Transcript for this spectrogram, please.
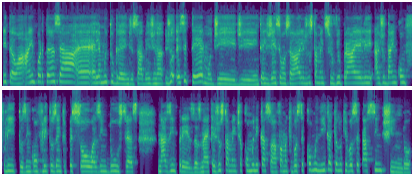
Então, a, a importância é, ela é muito grande, sabe, Regina? Esse termo de, de inteligência emocional, ele justamente serviu para ele ajudar em conflitos, em conflitos entre pessoas, indústrias, nas empresas, né? Que é justamente a comunicação, a forma que você comunica aquilo que você está sentindo.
